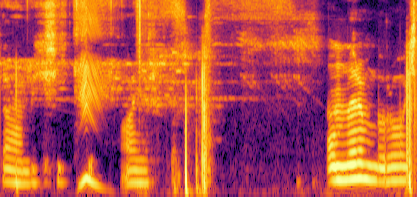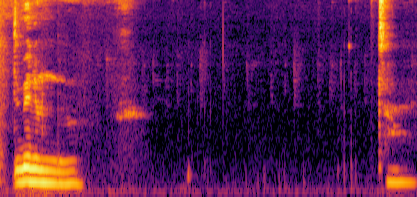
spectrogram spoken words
Tamam bir kişi gitti. Hayır. Onların bro gitti benim bro. Tamam.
